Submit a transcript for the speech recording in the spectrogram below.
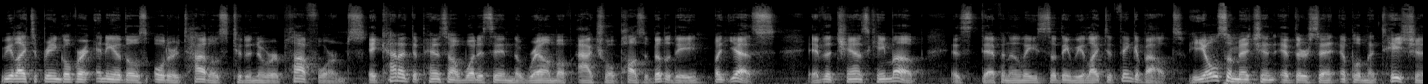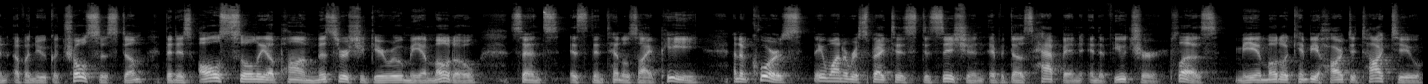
we like to bring over any of those older titles to the newer platforms. It kind of depends on what is in the realm of actual possibility, but yes, if the chance came up, it's definitely something we'd like to think about. He also mentioned if there's an implementation of a new control system, that is all solely upon Mr. Shigeru Miyamoto, since it's Nintendo's IP, and of course, they want to respect his decision if it does happen in the future. Plus, Miyamoto can be hard to talk to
